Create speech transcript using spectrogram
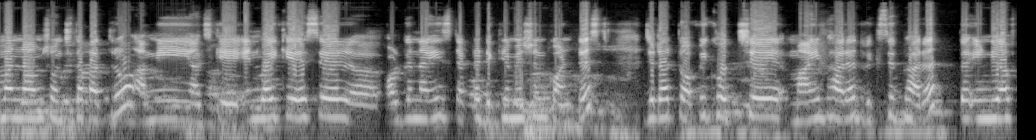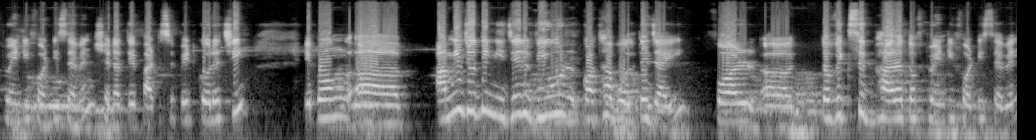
আমার নাম সঞ্চিতা পাত্র। আমি আজকে এনওয়াইকেএস এর অর্গানাইজড একটা ডিক্লেমেশন কন্টেস্ট যেটা টপিক হচ্ছে my Bharat, Viksit Bharat the India of twenty forty seven সেটাতে পার্টিসিপেট করেছি। এবং আমি যদি নিজের ভিউর কথা বলতে যাই for the Viksit Bharat of twenty forty seven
